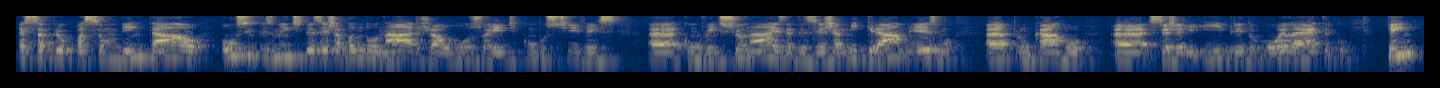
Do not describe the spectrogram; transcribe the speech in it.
essa preocupação ambiental ou simplesmente deseja abandonar já o uso aí de combustíveis uh, convencionais, né? deseja migrar mesmo uh, para um carro, uh, seja ele híbrido ou elétrico, tem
